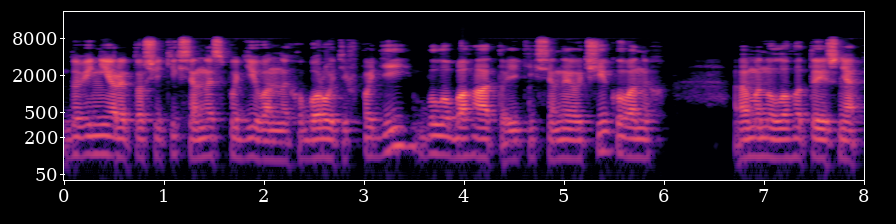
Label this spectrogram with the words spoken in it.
до Венери, тож якихось несподіваних оборотів подій було багато, якихось неочікуваних е, минулого тижня.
